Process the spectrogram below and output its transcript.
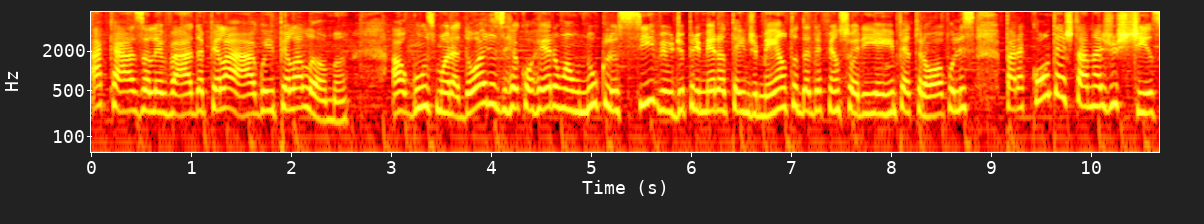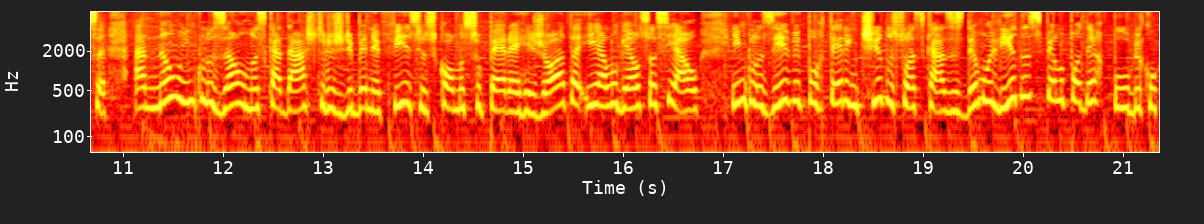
a casa levada pela água e pela lama. Alguns moradores recorreram ao núcleo civil de primeiro atendimento da Defensoria em Petrópolis para contestar na Justiça a não inclusão nos cadastros de benefícios como Supera RJ e aluguel social, inclusive por terem tido suas casas demolidas pelo poder público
